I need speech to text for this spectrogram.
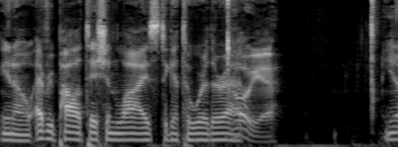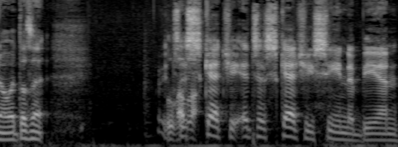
you know every politician lies to get to where they're at. Oh yeah. You know, it doesn't It's a sketchy. It's a sketchy scene to be in.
